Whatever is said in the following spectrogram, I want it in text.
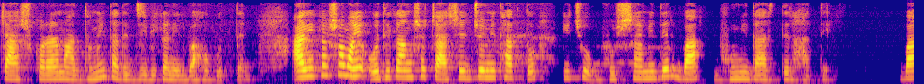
চাষ করার মাধ্যমেই তাদের জীবিকা নির্বাহ করতেন। আগেকার সময়ে অধিকাংশ চাষের জমি থাকতো কিছু ভূস্বামীদের বা ভূমিদাসদের হাতে বা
